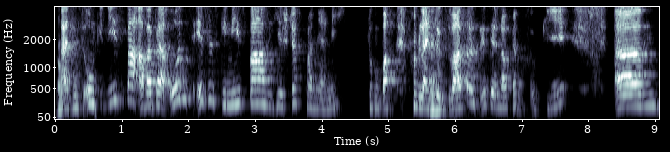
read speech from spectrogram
Ja. Also es ist ungenießbar, aber bei uns ist es genießbar. Hier stirbt man ja nicht vom, vom Leitungswasser. Es ist ja noch ganz okay. Ähm,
